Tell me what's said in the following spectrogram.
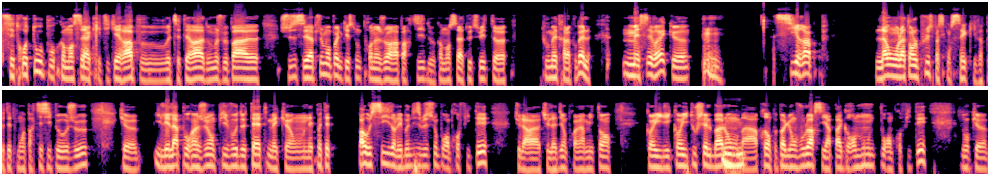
c'est trop tôt pour commencer à critiquer rap ou etc. Donc moi je veux pas, euh, c'est absolument pas une question de prendre un joueur à partie, de commencer à tout de suite euh, tout mettre à la poubelle. Mais c'est vrai que si rap là où on l'attend le plus parce qu'on sait qu'il va peut-être moins participer au jeu, qu'il est là pour un jeu en pivot de tête, mais qu'on n'est peut-être pas aussi dans les bonnes dispositions pour en profiter. Tu l'as, tu l'as dit en première mi-temps quand il quand il touchait le ballon, mhm. bah après on peut pas lui en vouloir s'il n'y a pas grand monde pour en profiter. Donc euh,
